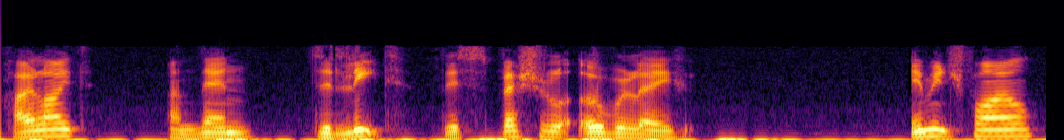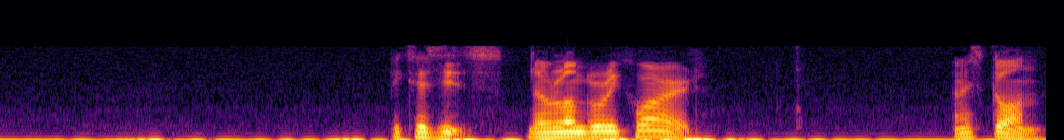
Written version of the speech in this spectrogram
highlight and then delete this special overlay image file because it's no longer required. And it's gone.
